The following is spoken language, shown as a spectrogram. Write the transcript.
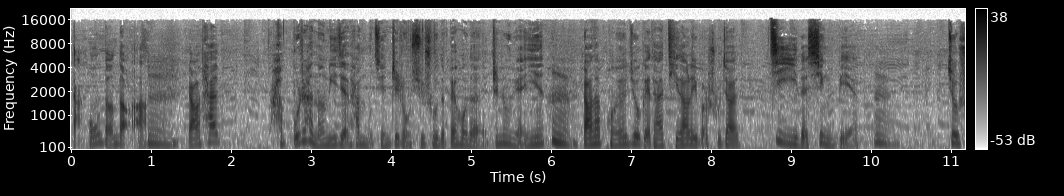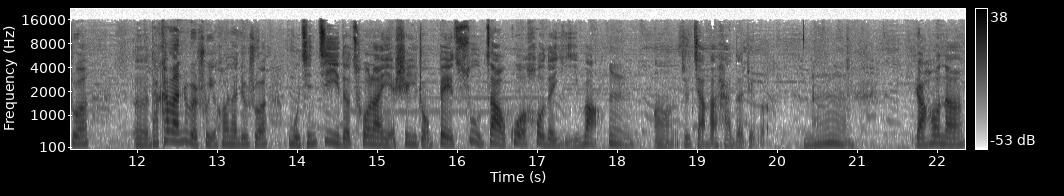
打工等等啊，嗯然后他还不是很能理解他母亲这种叙述的背后的真正原因，嗯。然后他朋友就给他提到了一本书叫《记忆的性别》，嗯。就说，嗯，他看完这本书以后，他就说，母亲记忆的错乱也是一种被塑造过后的遗忘，嗯。嗯，就讲到他的这个，嗯。然后呢，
